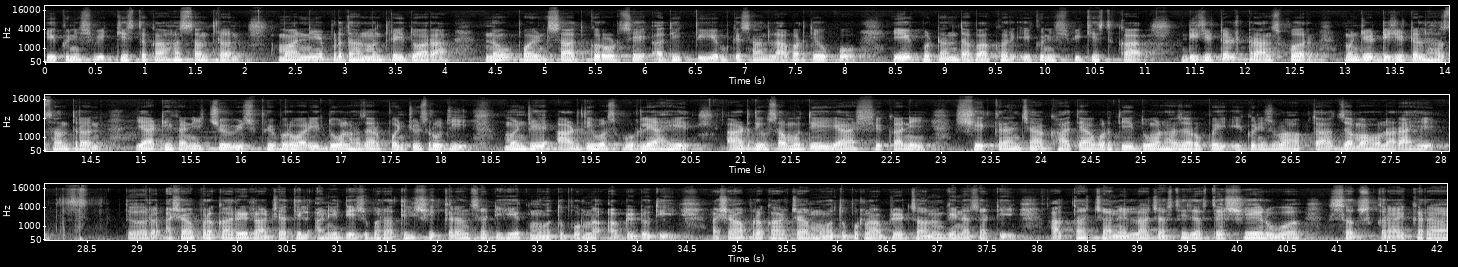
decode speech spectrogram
एकोणीसवी किस्त का हस्तांतरण माननीय प्रधानमंत्री द्वारा नौ पॉइंट सात करोड़ से अधिक पीएम किसान लाभार्थियों को एक बटन दबाकर एकोणीसवीं किस्त का डिजिटल ट्रान्सफर म्हणजे डिजिटल हस्तांतरण. या ठिकाणी चोवीस फेब्रुवारी दोन हजार पंचवीस रोजी म्हणजे आठ दिवस उरले आहेत. आठ दिवसामध्ये या ठिकाणी शेतकऱ्यांच्या खात्यावरती दोन हजार रुपये एकोणीसवा हप्ता जमा होणार आहे. तर अशा प्रकारे राज्यातील आणि देशभरातील शेतकऱ्यांसाठी ही एक महत्त्वपूर्ण अपडेट होती. अशा प्रकारच्या महत्त्वपूर्ण अपडेट जाणून घेण्यासाठी आत्ताच चॅनेलला जास्तीत जास्त शेअर व सबस्क्राईब करा.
